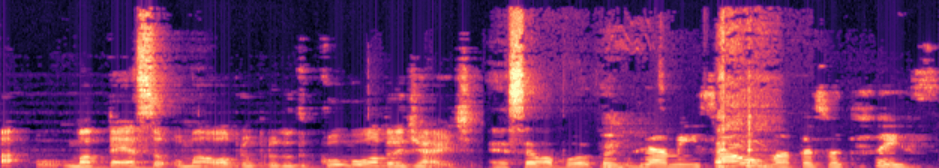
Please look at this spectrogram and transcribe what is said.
a- uma peça, uma obra, um produto como obra de arte? Essa é uma boa pergunta. Pra mim, só uma pessoa que fez.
